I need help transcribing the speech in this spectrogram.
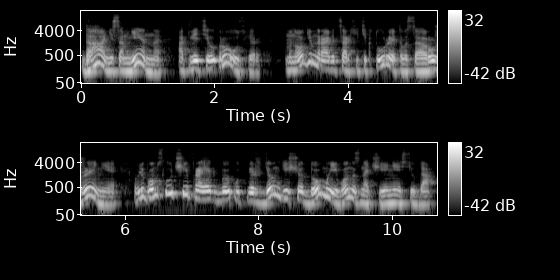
«Да, несомненно», – ответил Роузвер. «Многим нравится архитектура этого сооружения. В любом случае проект был утвержден еще до моего назначения сюда».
